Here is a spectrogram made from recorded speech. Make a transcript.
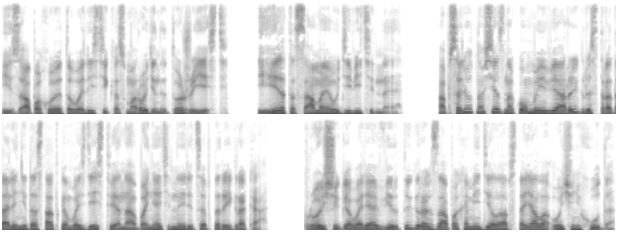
И запах у этого листика смородины тоже есть. И это самое удивительное. Абсолютно все знакомые VR-игры страдали недостатком воздействия на обонятельные рецепторы игрока. Проще говоря, в вирт-играх запахами дело обстояло очень худо.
